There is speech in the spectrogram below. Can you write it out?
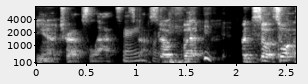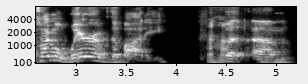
you know, traps and lats and Very stuff. So, but but so so so I'm aware of the body, Uh-huh. but um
